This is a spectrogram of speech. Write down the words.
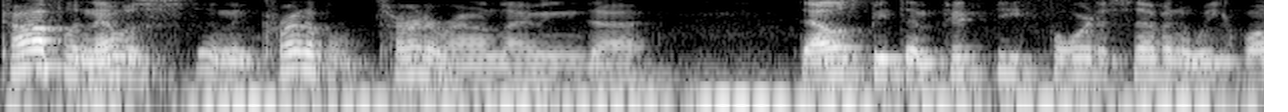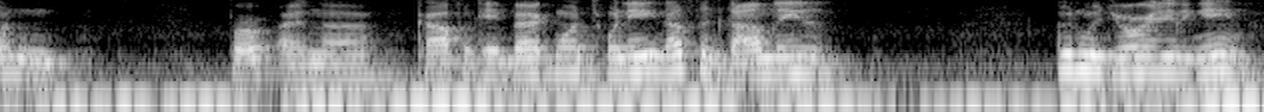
Coughlin. That was an incredible turnaround. I mean, uh, Dallas beat them 54 to 7 in week one. And, and uh, Coughlin came back, won 28 nothing, dominated good majority of the game.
